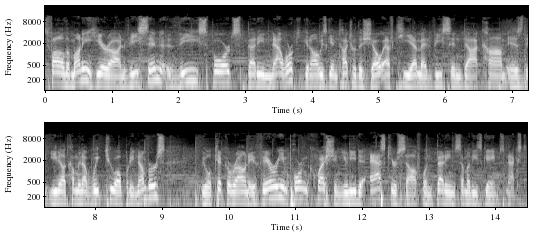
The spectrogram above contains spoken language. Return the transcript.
Let's follow the money here on VSIN, the sports betting network. You can always get in touch with the show. FTM at VSIN.com is the email coming up. Week two opening numbers. We will kick around a very important question you need to ask yourself when betting some of these games next.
